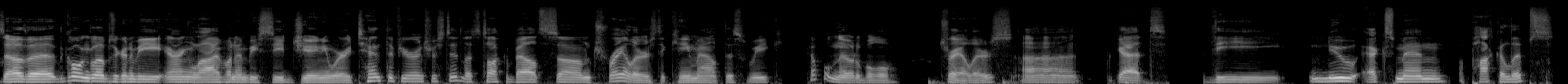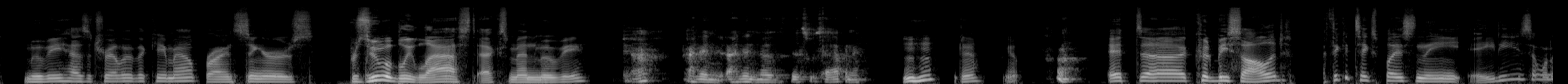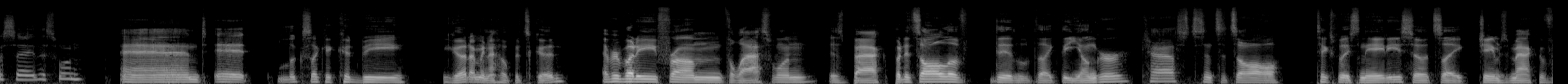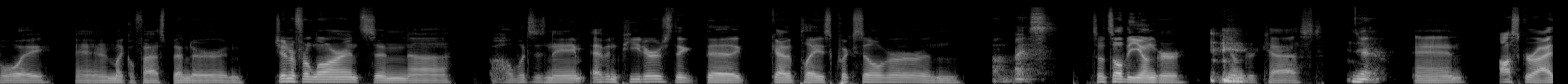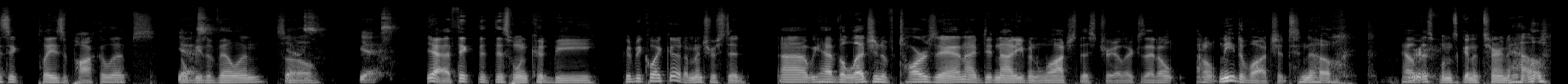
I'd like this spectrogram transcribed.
So the, the Golden Globes are going to be airing live on NBC January 10th. If you're interested, let's talk about some trailers that came out this week. A couple notable trailers. Uh, we got the new X Men Apocalypse movie has a trailer that came out. Bryan Singer's presumably last X Men movie. Yeah. I didn't I didn't know that this was happening. Mm-hmm. Yeah. Yep. Huh. It uh, could be solid. I think it takes place in the 80s, I want to say, this one. And it looks like it could be good. I mean, I hope it's good. Everybody from the last one is back, but it's all of the like the younger cast since it's all takes place in the 80s, so it's like James McAvoy and Michael Fassbender and Jennifer Lawrence and uh oh, what's his name? Evan Peters, the the guy that plays Quicksilver and Oh, nice. so it's all the younger younger cast. Yeah. And Oscar Isaac plays Apocalypse. He'll be the villain. So Yes. Yes. yeah, I think that this one could be could be quite good. I'm interested. Uh, we have the Legend of Tarzan. I did not even watch this trailer because I don't I don't need to watch it to know how this one's gonna turn out.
